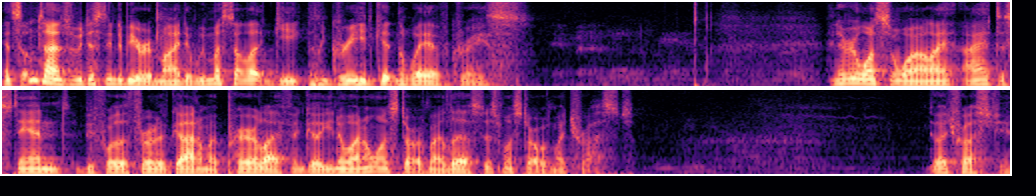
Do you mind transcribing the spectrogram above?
And sometimes we just need to be reminded we must not let ge- greed get in the way of grace. And every once in a while, I, I have to stand before the throne of God in my prayer life and go, you know what? I don't want to start with my list. I just want to start with my trust. Do I trust you?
